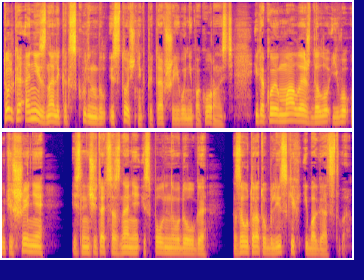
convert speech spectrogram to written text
Только они знали, как скуден был источник, питавший его непокорность, и какое малое ждало его утешения, если не считать сознания исполненного долга, за утрату близких и богатства.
